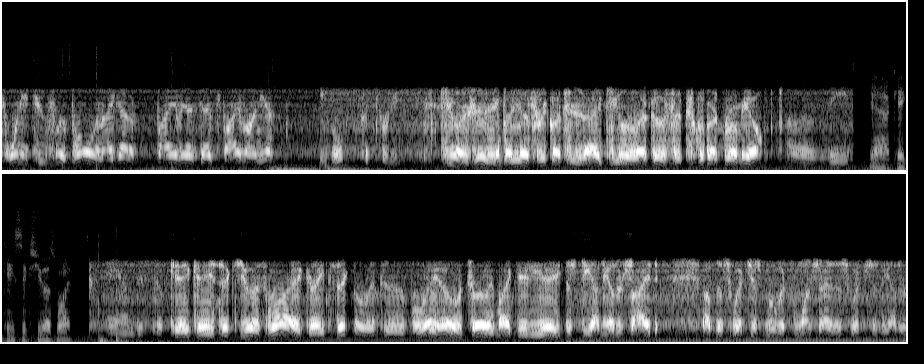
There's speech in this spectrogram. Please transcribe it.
22-foot pole, and I got a 5SS5 on you. Eagle, Capri. QRZ, anybody have frequency tonight? Kilo Echo 6, Quebec Romeo. Uh, the... Yeah, KK6USY. And KK6USY, great signal into Vallejo, Charlie Mike 88. Just D on the other side of the switch. Just move it from one side of the switch to the other.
